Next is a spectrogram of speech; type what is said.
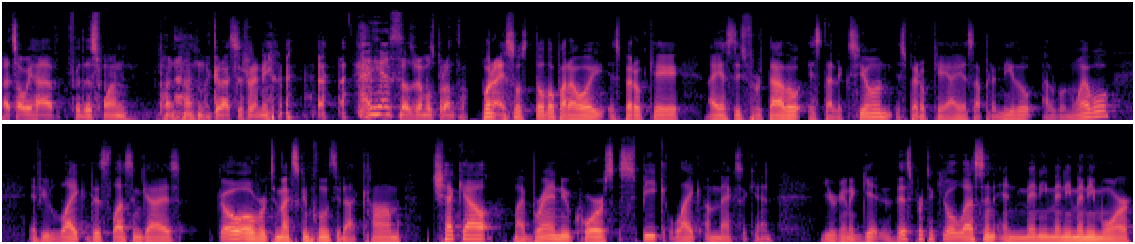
That's all we have for this one. Bueno, gracias, Reni. Adiós. Nos vemos pronto. Bueno, eso es todo para hoy. Espero que hayas disfrutado esta lección. Espero que hayas aprendido algo nuevo. If you like this lesson, guys, go over to MexicanFluency.com. Check out my brand new course, Speak Like a Mexican. You're going to get this particular lesson and many, many, many more.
